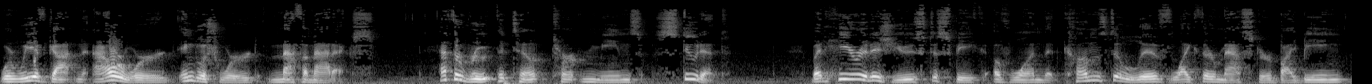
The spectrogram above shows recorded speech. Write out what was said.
where we have gotten our word, English word, mathematics. At the root, the term means student. But here it is used to speak of one that comes to live like their master by being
